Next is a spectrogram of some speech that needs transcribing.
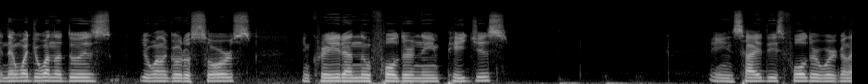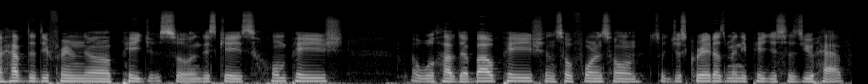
and then what you want to do is you want to go to source and create a new folder named pages. Inside this folder we're gonna have the different uh, pages. So in this case home page uh, we'll have the about page and so forth and so on. So just create as many pages as you have.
